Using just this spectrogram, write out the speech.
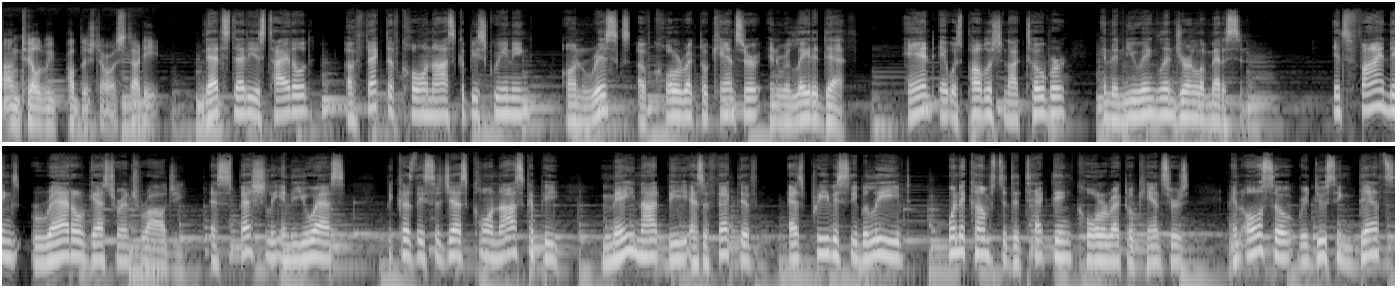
until we published our study. That study is titled Effect of Colonoscopy Screening on Risks of Colorectal Cancer and Related Death, and it was published in October in the New England Journal of Medicine. Its findings rattled gastroenterology, especially in the US, because they suggest colonoscopy may not be as effective as previously believed when it comes to detecting colorectal cancers and also reducing deaths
